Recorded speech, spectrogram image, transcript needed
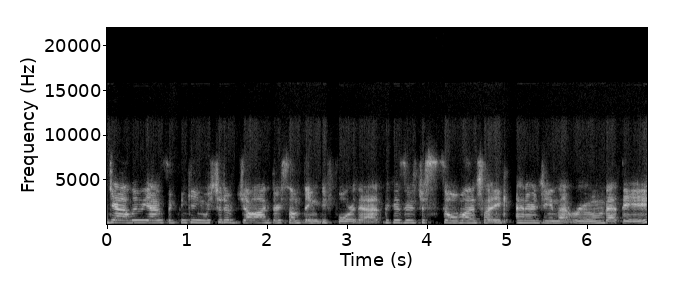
Yeah, Louie, I was like thinking we should have jogged or something before that because there's just so much like energy in that room that day.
